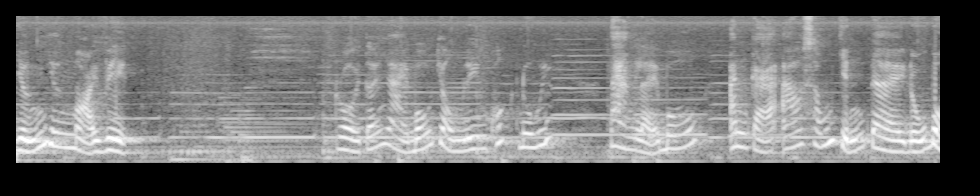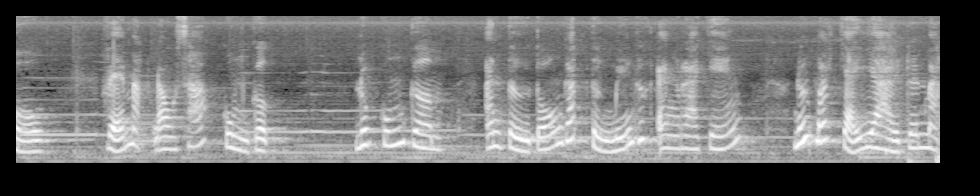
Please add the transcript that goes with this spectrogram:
dửng dưng mọi việc. Rồi tới ngày bố chồng liên khuất núi, tang lễ bố, anh cả áo sống chỉnh tề đủ bộ, vẻ mặt đau xót cùng cực. Lúc cúng cơm, anh từ tốn gấp từng miếng thức ăn ra chén, nước mắt chảy dài trên mặt.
